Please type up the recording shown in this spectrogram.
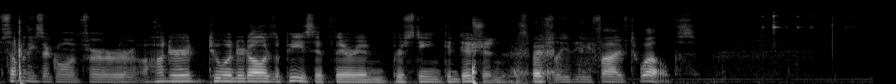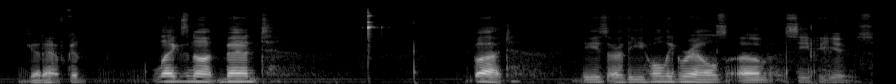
some of these are going for a hundred, two hundred dollars a piece if they're in pristine condition, especially the 512s. You gotta have good legs not bent. But these are the holy grails of CPUs.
